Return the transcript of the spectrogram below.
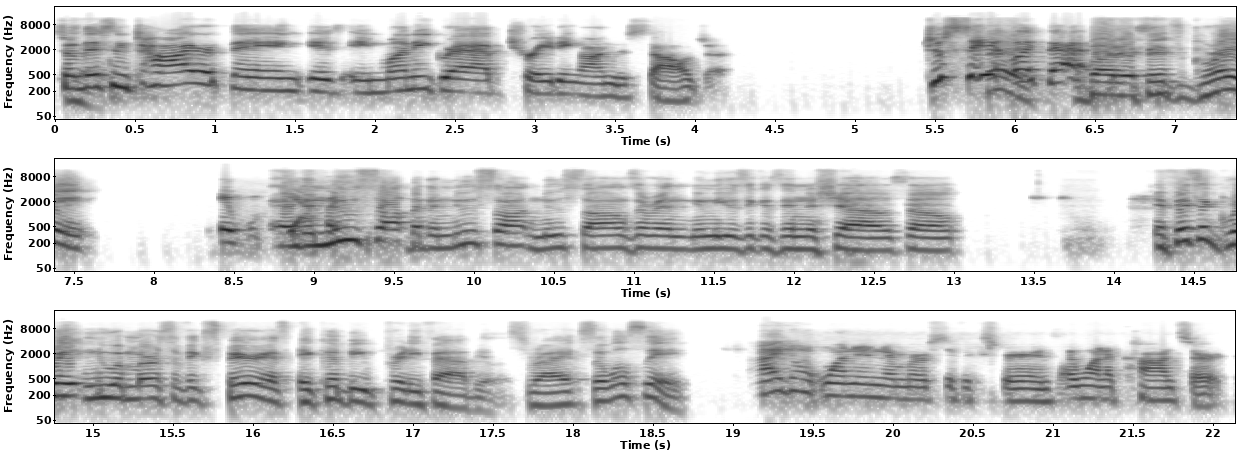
So yeah. this entire thing is a money grab trading on nostalgia. Just say hey, it like that. But if it's great, it, and yeah, the but, new song, but the new song, new songs are in, new music is in the show. So if it's a great new immersive experience, it could be pretty fabulous, right? So we'll see. I don't want an immersive experience. I want a concert.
